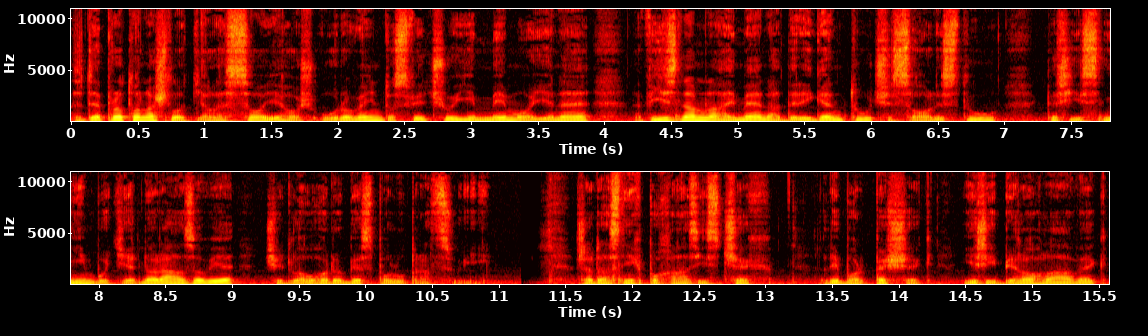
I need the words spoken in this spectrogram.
zde proto našlo těleso, jehož úroveň dosvědčují mimo jiné významná jména dirigentů či solistů, kteří s ním buď jednorázově či dlouhodobě spolupracují. Řada z nich pochází z Čech. Libor Pešek, Jiří Bělohlávek,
